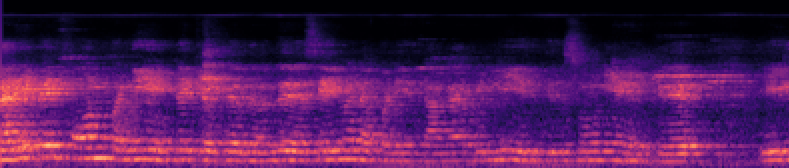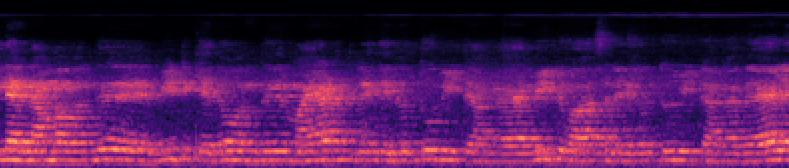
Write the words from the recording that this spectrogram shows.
நிறைய பேர் ஃபோன் பண்ணி என்கிட்ட கேட்கறது வந்து செய்வனை பண்ணியிருக்காங்க. பில்லி இருக்குது சூனியம் இருக்குது இல்லை நம்ம வந்து வீட்டுக்கு ஏதோ வந்து மயானத்துலேருந்து ஏதோ தூவிட்டாங்க. வீட்டு வாசல் ஏதோ தூவிட்டாங்க. வேலை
